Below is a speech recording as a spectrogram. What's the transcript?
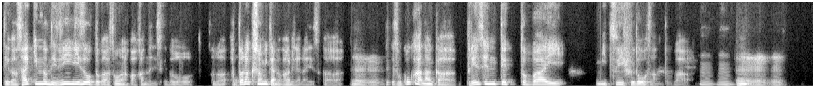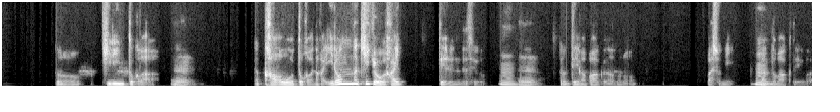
ていうか、最近のディズニーリゾートがそうなのかわかんないですけど、そのアトラクションみたいなのがあるじゃないですか。うんうん。でそこがなんか、 presented by 三井不動産とか、うんうん。うんうんその、キリンとか、うん。うん。花王とか、なんかいろんな企業が入ってるんですよ。うんうん。そのテーマパークのその場所に、うんランドマークというか。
